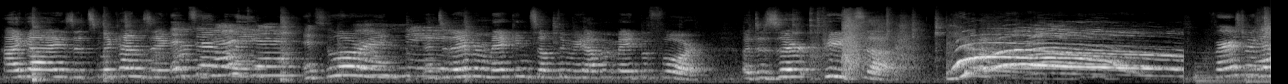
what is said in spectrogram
Hi guys, it's Mackenzie. It's Emily. It's Lauren. And today we're making something we haven't made before. A dessert pizza. First, we're gonna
